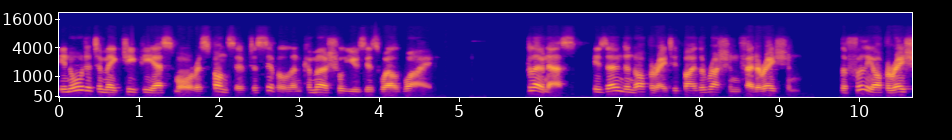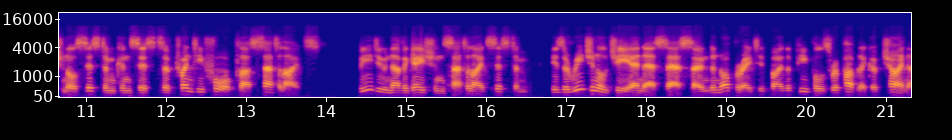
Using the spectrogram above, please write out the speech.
in order to make GPS more responsive to civil and commercial uses worldwide. GLONASS is owned and operated by the Russian Federation. The fully operational system consists of 24 plus satellites. Beidou Navigation Satellite System is a regional GNSS owned and operated by the People's Republic of China.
